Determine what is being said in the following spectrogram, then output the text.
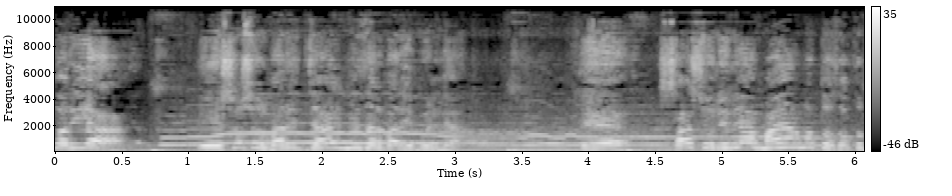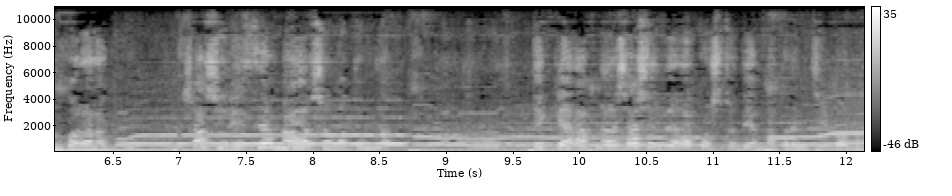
করিয়া এ শ্বশুর বাড়ি যাই নিজের বাড়ি বললা তে শাশুড়িরে মায়ের মতো যতন করা লাগবে। শাশুড়ি সে মায়ের সমতুল্য। দেখে আপনারা শাশুড়িরা কষ্ট দেন না করেন, জীবনও।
